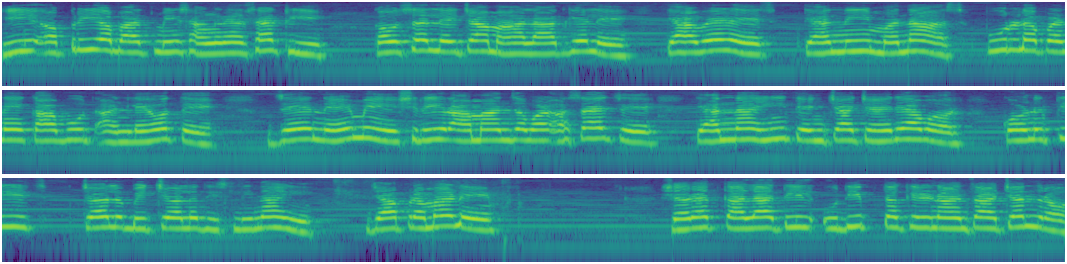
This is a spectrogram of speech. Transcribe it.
ही अप्रिय बातमी सांगण्यासाठी कौशल्याच्या महालात गेले. त्यावेळेस त्यांनी मनास पूर्णपणे काबूत आणले होते. जे नेहमी श्रीरामांजवळ असायचे त्यांनाही त्यांच्या चेहऱ्यावर कोणतीच चलबिचल दिसली नाही. ज्याप्रमाणे शरदकालातील उदीप्त किरणांचा चंद्र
